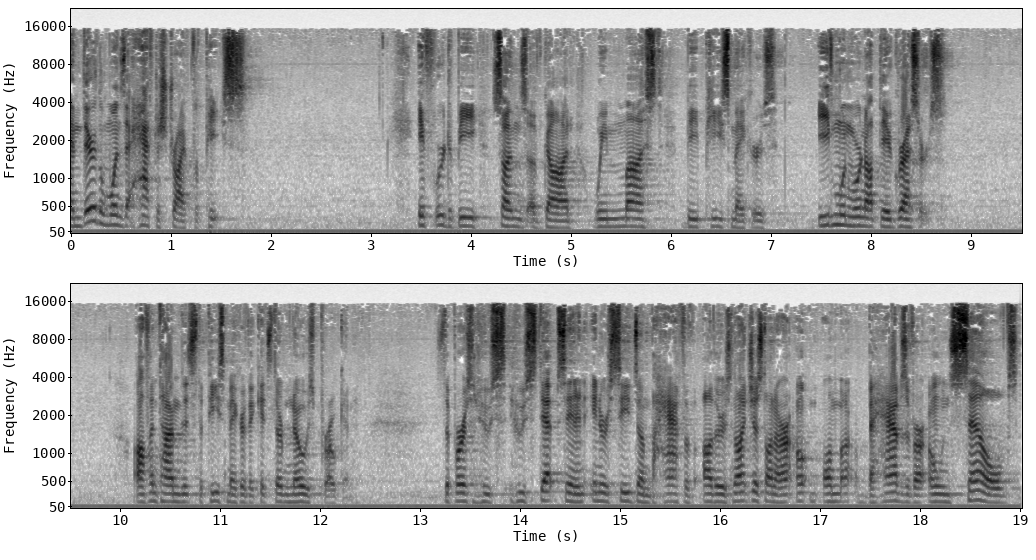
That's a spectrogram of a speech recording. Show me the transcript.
and they're the ones that have to strive for peace. If we're to be sons of God, we must be peacemakers, even when we're not the aggressors. Oftentimes, it's the peacemaker that gets their nose broken. The person who, who steps in and intercedes on behalf of others, not just on, our own, on behalves of our own selves.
